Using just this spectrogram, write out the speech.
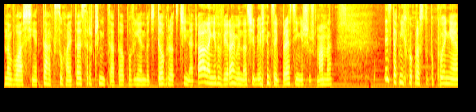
No właśnie, tak, słuchaj, to jest rocznica, to powinien być dobry odcinek, ale nie wywierajmy na siebie więcej presji niż już mamy. Więc tak niech po prostu popłynie,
